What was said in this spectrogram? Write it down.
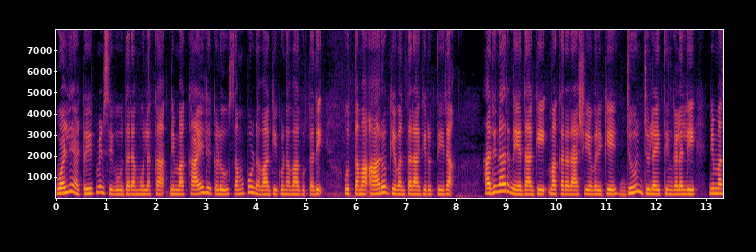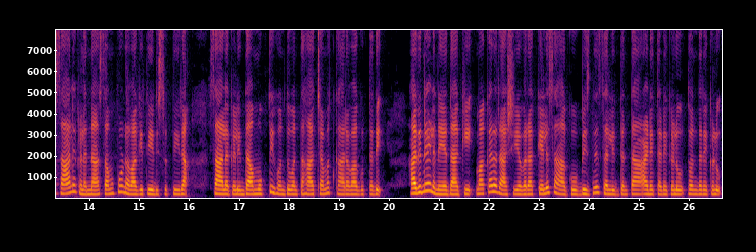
ಒಳ್ಳೆಯ ಟ್ರೀಟ್ಮೆಂಟ್ ಸಿಗುವುದರ ಮೂಲಕ ನಿಮ್ಮ ಕಾಯಿಲೆಗಳು ಸಂಪೂರ್ಣವಾಗಿ ಗುಣವಾಗುತ್ತದೆ. ಉತ್ತಮ ಆರೋಗ್ಯವಂತರಾಗಿರುತ್ತೀರಾ? ಹದಿನಾರನೆಯದಾಗಿ ಮಕರ ರಾಶಿಯವರಿಗೆ ಜೂನ್, ಜುಲೈ ತಿಂಗಳಲ್ಲಿ ನಿಮ್ಮ ಸಾಲಗಳನ್ನು ಸಂಪೂರ್ಣವಾಗಿ ತೀರಿಸುತ್ತೀರಾ? ಸಾಲಗಳಿಂದ ಮುಕ್ತಿ ಹೊಂದುವಂತಹ ಚಮತ್ಕಾರವಾಗುತ್ತದೆ. ಹದಿನೇಳನೆಯದಾಗಿ ಮಕರ ರಾಶಿಯವರ ಕೆಲಸ ಹಾಗೂ ಬಿಸ್ನೆಸ್ಸಲ್ಲಿದ್ದಂಥ ಅಡೆತಡೆಗಳು, ತೊಂದರೆಗಳು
